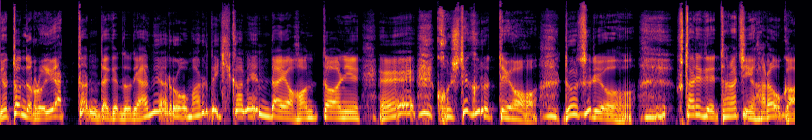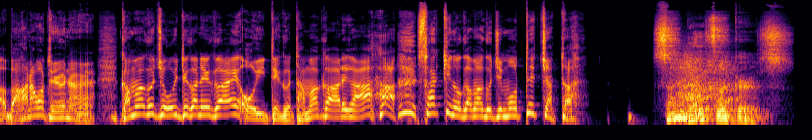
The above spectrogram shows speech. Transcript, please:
やったんだろやったんだけど、あの野郎まるで聞かねえんだよ、本当に。えー、越してくるってよ。どうするよ？二人で棚賃払おうか？バカなこと言うな。ガマ口置いてかねえかい？置いてく玉かあれが。あはさっきのガマ口持ってっちゃった。Sunday Flickers.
